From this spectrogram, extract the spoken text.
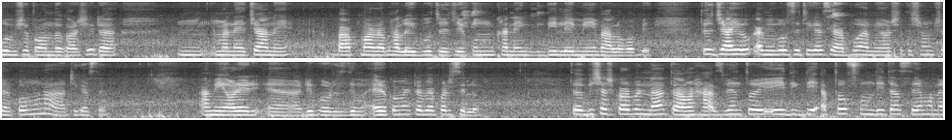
ভবিষ্যৎ অন্ধকার, সেটা মানে জানে। বাপ মারা ভালোই বোঝে যে কোনখানে দিলে মেয়ে ভালো হবে। তো যাই হোক, আমি বলছি, ঠিক আছে আব্বু, আমি ওর সাথে সংসার করব না, ঠিক আছে? আমি ওরে ডিভোর্স দিব। এরকম একটা ব্যাপার ছিল। তো বিশ্বাস করবেন না, তো আমার হাজব্যান্ড তো এই দিক দিয়ে এত ফোন দিতেছে মানে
